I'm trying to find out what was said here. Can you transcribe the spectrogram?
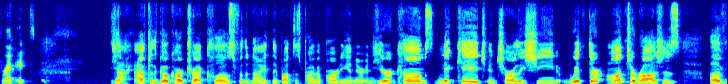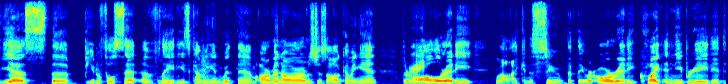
right. Yeah, after the go kart track closed for the night, they brought this private party in there, and here comes Nick Cage and Charlie Sheen with their entourages of yes, the beautiful set of ladies coming in with them, arm in arms, just all coming in. They're Right. already, well, I can assume that they were already quite inebriated.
